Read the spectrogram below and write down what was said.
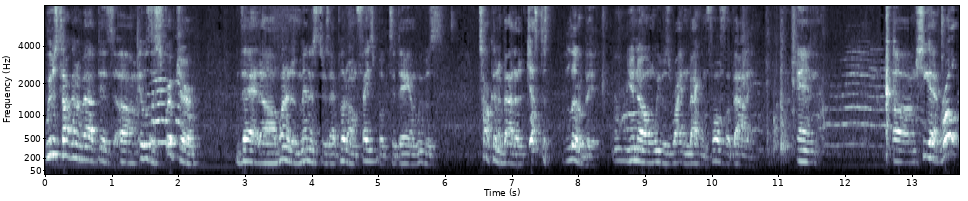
We was talking about this. Uh, it was a scripture that uh, one of the ministers I put on Facebook today, and we was talking about it just a little bit. You know, and we was writing back and forth about it. And um, she had wrote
